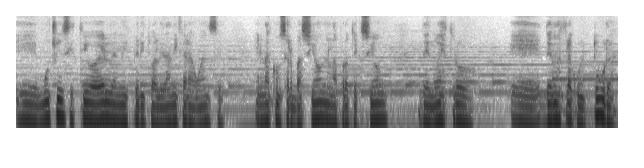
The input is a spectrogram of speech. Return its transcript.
Y mucho insistió él en la espiritualidad nicaragüense, en la conservación, en la protección de, nuestro, eh, de nuestra cultura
